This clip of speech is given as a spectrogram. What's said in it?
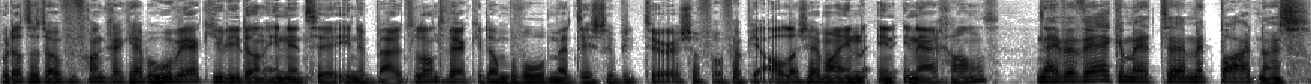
Voordat we het over Frankrijk hebben, hoe werken jullie dan in het, in het buitenland? Werk je dan bijvoorbeeld met distributeurs of, of heb je alles helemaal in, in, eigen hand? Nee, we werken met, uh, met partners.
